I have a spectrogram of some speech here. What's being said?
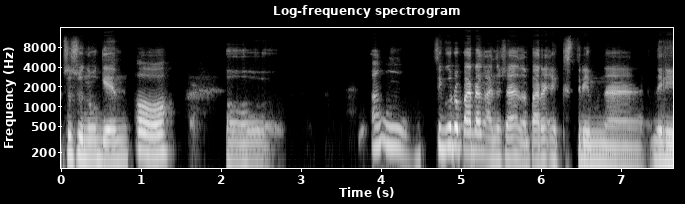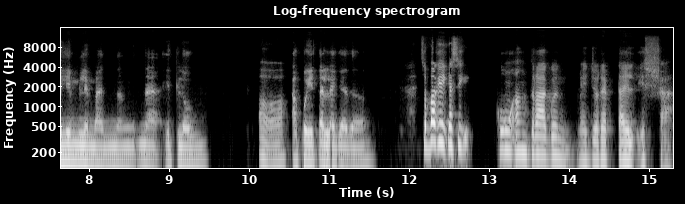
susunugin. Oo. Oo. Ang, siguro parang ano siya, no? parang extreme na nililimliman ng, na itlog. Oo. Apoy talaga, no? Sa bagay kasi, kung ang dragon medyo reptile-ish siya,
